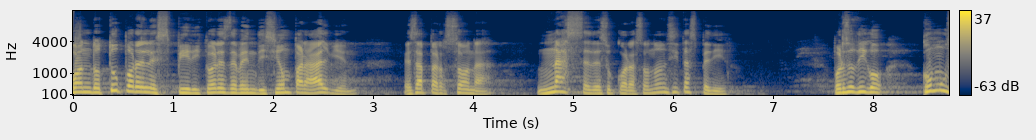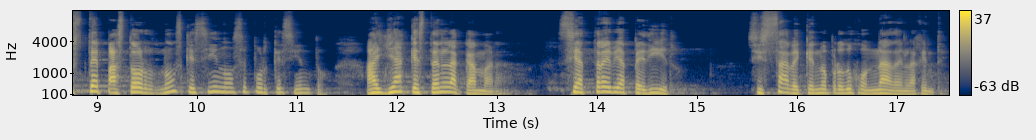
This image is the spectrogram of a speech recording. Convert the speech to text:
Cuando tú por el Espíritu eres de bendición para alguien, esa persona nace de su corazón, no necesitas pedir. Por eso digo, ¿cómo usted, pastor? No, es que sí, no sé por qué siento. Allá que está en la cámara, se atreve a pedir si sabe que no produjo nada en la gente.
